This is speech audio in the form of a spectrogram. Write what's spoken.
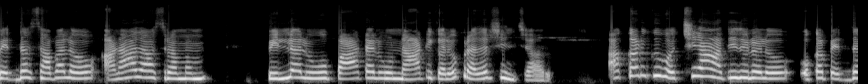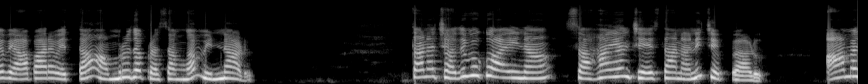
పెద్ద సభలో అనాథాశ్రమం పిల్లలు పాటలు, నాటికలు ప్రదర్శించారు. అక్కడికి వచ్చిన అతిథులలో ఒక పెద్ద వ్యాపారవేత్త అమృత ప్రసంగం విన్నాడు. తన చదువుకు అయినా సహాయం చేస్తానని చెప్పాడు. ఆమె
